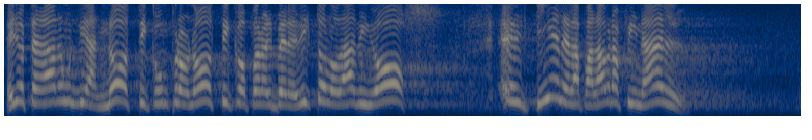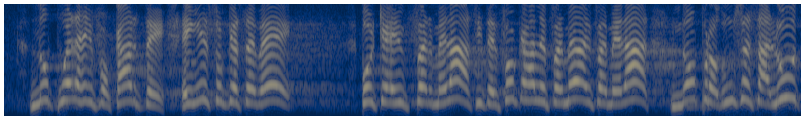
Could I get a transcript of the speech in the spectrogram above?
Ellos te dan un diagnóstico, un pronóstico, pero el veredicto lo da Dios. Él tiene la palabra final. No puedes enfocarte en eso que se ve. Porque enfermedad, si te enfocas en la enfermedad, enfermedad no produce salud.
